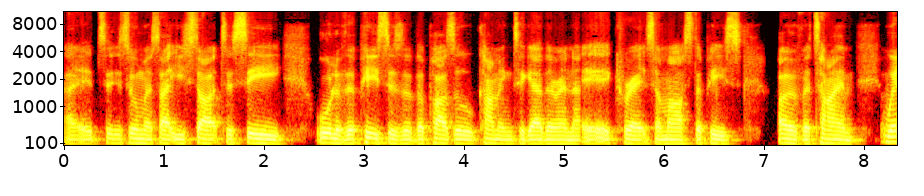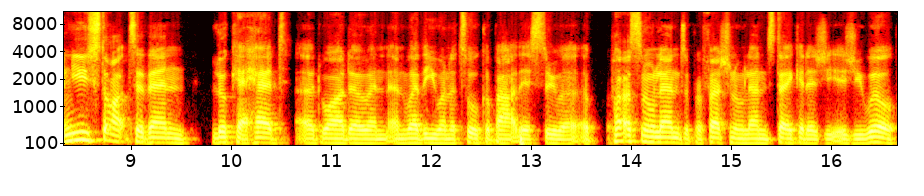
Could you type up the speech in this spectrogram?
it's it's almost like you start to see all of the pieces of the puzzle coming together and it creates a masterpiece over time when you start to then look ahead eduardo and and whether you want to talk about this through a, a personal lens a professional lens take it as you as you will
